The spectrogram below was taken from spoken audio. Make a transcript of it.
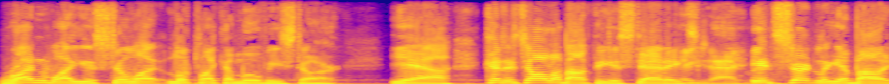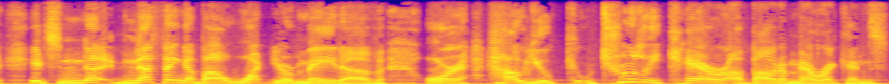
run while you still look like a movie star. Yeah, because it's all about the aesthetics. Exactly. It's certainly about, it's no, nothing about what you're made of or how you c- truly care about Americans.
